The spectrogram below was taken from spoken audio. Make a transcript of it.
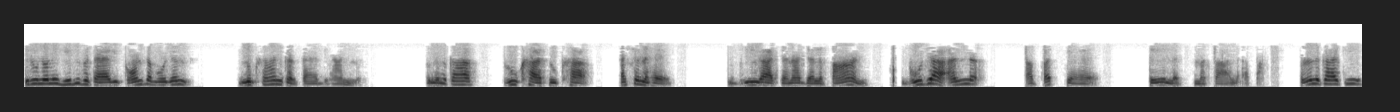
फिर उन्होंने ये भी बताया कि कौन सा भोजन नुकसान करता है ध्यान में। उन्होंने कहा रूखा सूखा असन है झींगा चना जलपान भूजा अन्न अपत्य है। तेल मसाल अपान। उन्होंने कहा कि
